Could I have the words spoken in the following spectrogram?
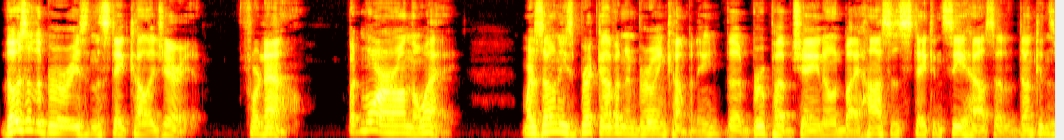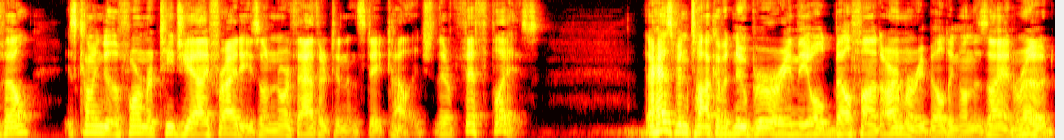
Those are the breweries in the State College area. For now. But more are on the way. Marzoni's Brick Oven and Brewing Company, the brewpub chain owned by Hoss's Steak and Sea House out of Duncansville, is coming to the former TGI Fridays on North Atherton in State College, their fifth place. There has been talk of a new brewery in the old Bellefonte Armory building on the Zion Road,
